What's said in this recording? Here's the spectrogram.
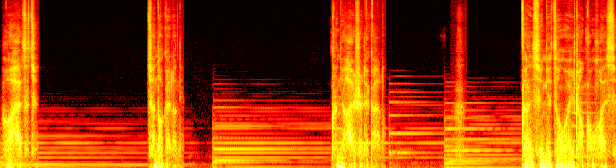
和孩子气，全都给了你。是离开了，感谢你赠我一场空欢喜。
